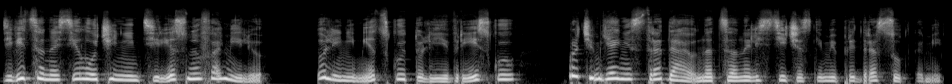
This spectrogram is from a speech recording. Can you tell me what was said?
Девица носила очень интересную фамилию. То ли немецкую, то ли еврейскую. Впрочем, я не страдаю националистическими предрассудками.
